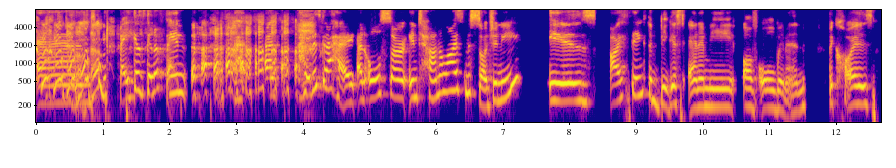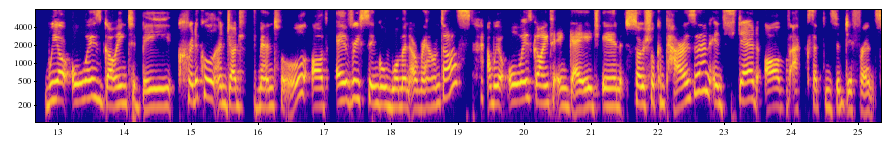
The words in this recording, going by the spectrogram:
and baker's gonna faint, and haters gonna hate, and also internalized misogyny is, I think, the biggest enemy of all women because we are always going to be critical and judgmental of every single woman around us. And we are always going to engage in social comparison instead of acceptance of difference.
